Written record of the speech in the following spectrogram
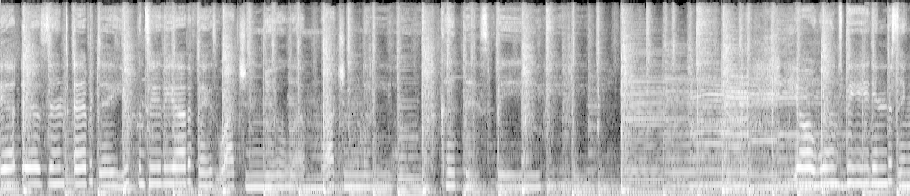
It isn't every day you can see the other face watching you. I'm watching me. Who could this be? Your wounds begin to sing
